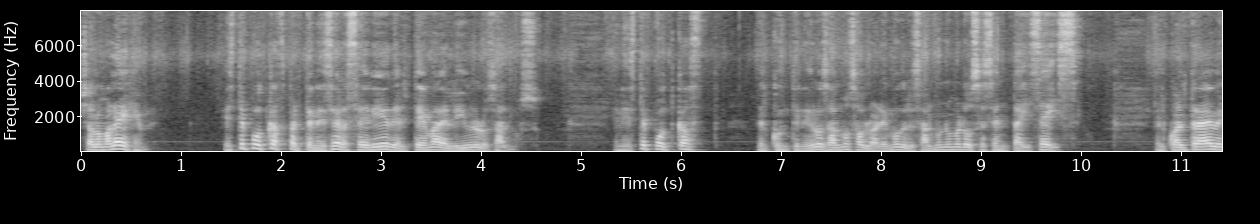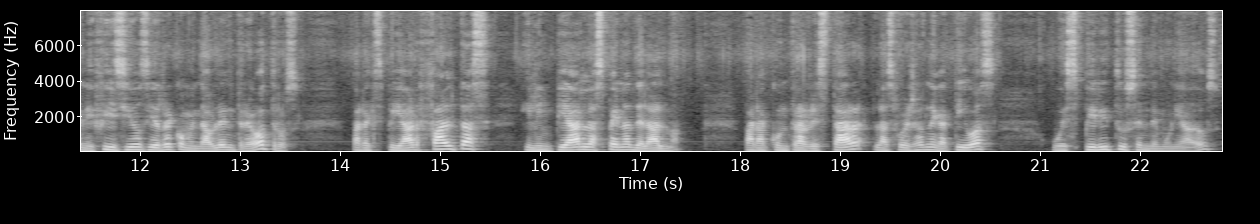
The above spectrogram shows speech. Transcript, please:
Shalom Aleichem. Este podcast pertenece a la serie del tema del libro los Salmos. En este podcast del contenido de los salmos hablaremos del salmo número 66, el cual trae beneficios y es recomendable, entre otros, para expiar faltas y limpiar las penas del alma, para contrarrestar las fuerzas negativas o espíritus endemoniados,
